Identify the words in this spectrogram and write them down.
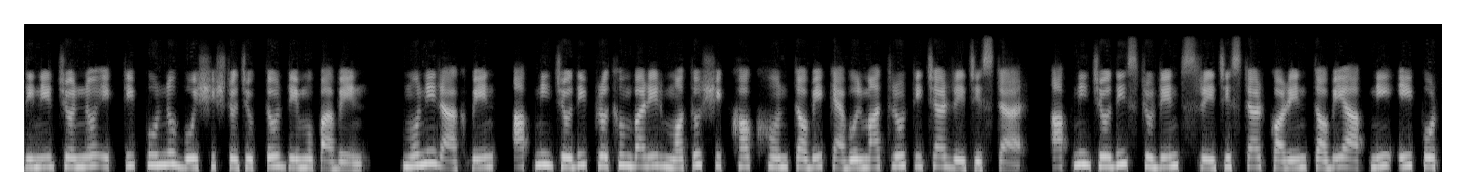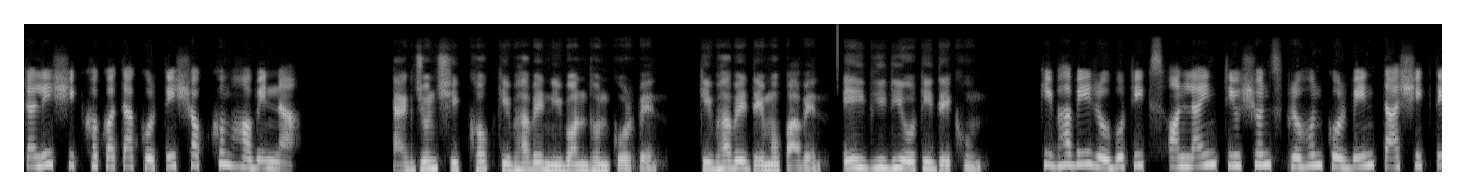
দিনের জন্য একটি পূর্ণ বৈশিষ্ট্যযুক্ত ডেমো পাবেন। মনে রাখবেন আপনি যদি প্রথমবারের মতো শিক্ষক হন তবে কেবলমাত্র টিচার রেজিস্টার। আপনি যদি স্টুডেন্টস রেজিস্টার করেন তবে আপনি এই পোর্টালে শিক্ষকতা করতে সক্ষম হবেন না। একজন শিক্ষক কীভাবে নিবন্ধন করবেন? কীভাবে ডেমো পাবেন? এই ভিডিওটি দেখুন। কীভাবে রোবোটিক্স অনলাইন টিউশনস গ্রহণ করবেন তা শিখতে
